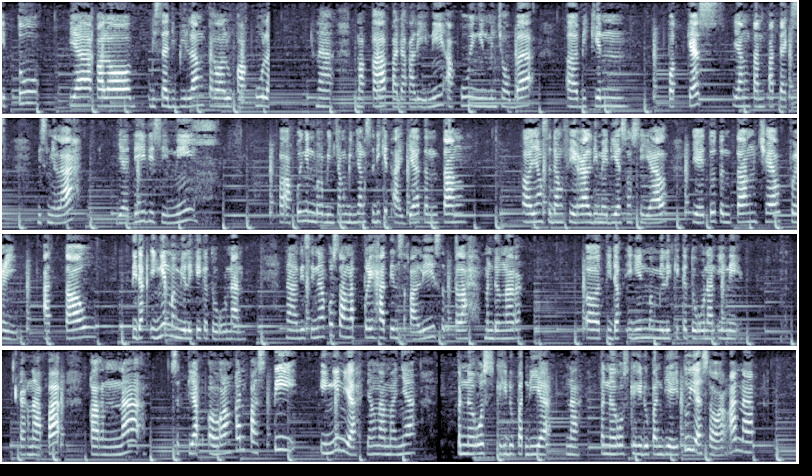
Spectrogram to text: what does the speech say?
itu ya kalau bisa dibilang terlalu kaku lah. Nah, maka pada kali ini aku ingin mencoba uh, bikin podcast yang tanpa teks. Bismillah. Jadi di sini aku ingin berbincang-bincang sedikit aja tentang uh, yang sedang viral di media sosial yaitu tentang child free atau tidak ingin memiliki keturunan. Nah, di sini aku sangat prihatin sekali setelah mendengar uh, tidak ingin memiliki keturunan ini. Karena apa? Karena setiap orang kan pasti ingin ya yang namanya penerus kehidupan dia. Nah, penerus kehidupan dia itu ya seorang anak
